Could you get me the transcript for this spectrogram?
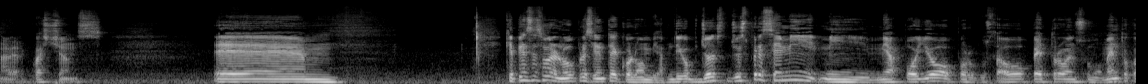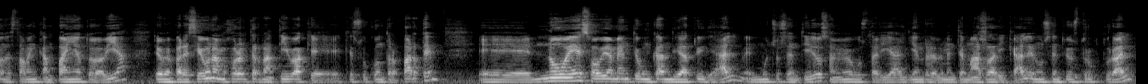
A ver, questions. Eh, ¿Qué piensas sobre el nuevo presidente de Colombia? Digo, yo, yo expresé mi, mi, mi, apoyo por Gustavo Petro en su momento, cuando estaba en campaña todavía. Yo me parecía una mejor alternativa que, que su contraparte. Eh, no es obviamente un candidato ideal en muchos sentidos. A mí me gustaría alguien realmente más radical en un sentido estructural,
